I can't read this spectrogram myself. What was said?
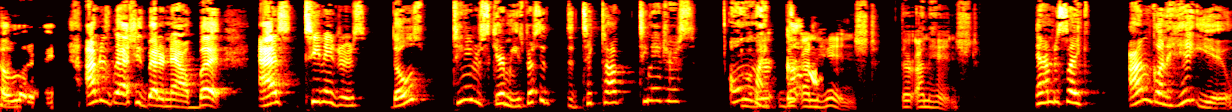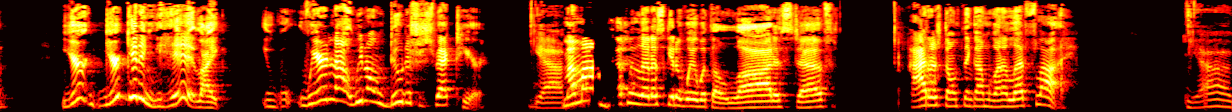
I'm just glad she's better now. But as teenagers, those teenagers scare me, especially the TikTok teenagers. Oh well, my they're, god, they're unhinged. They're unhinged, and I'm just like, I'm gonna hit you. You're you're getting hit. Like we're not. We don't do disrespect here. Yeah, my mom definitely let us get away with a lot of stuff. I just don't think I'm gonna let fly. Yeah,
